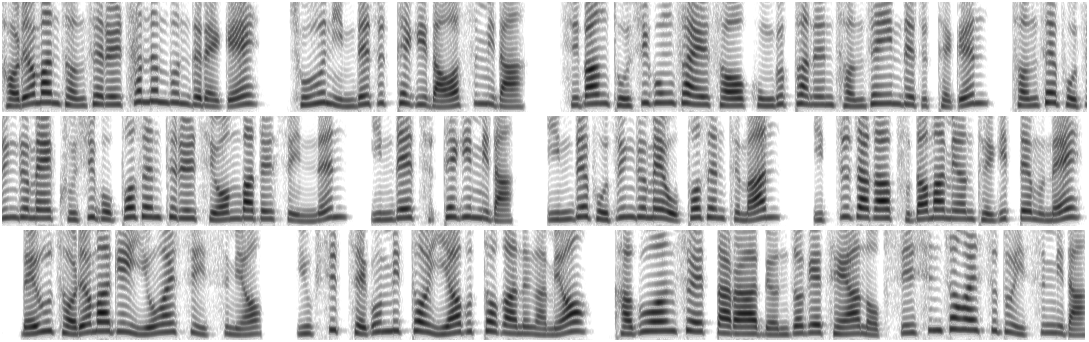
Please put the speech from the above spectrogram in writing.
저렴한 전세를 찾는 분들에게 좋은 임대주택이 나왔습니다. 지방 도시공사에서 공급하는 전세 임대주택은 전세 보증금의 95%를 지원받을 수 있는 임대주택입니다. 임대 보증금의 5%만 입주자가 부담하면 되기 때문에 매우 저렴하게 이용할 수 있으며 60제곱미터 이하부터 가능하며 가구 원수에 따라 면적에 제한 없이 신청할 수도 있습니다.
